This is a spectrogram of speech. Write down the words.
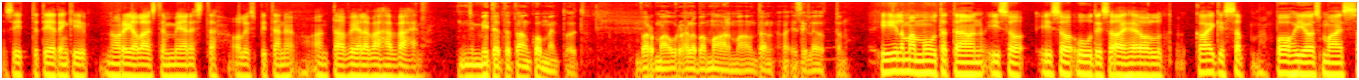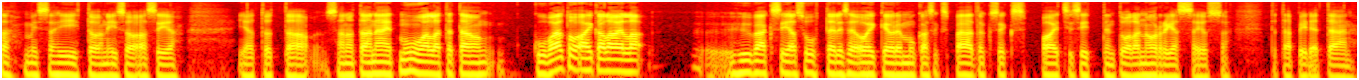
Ja sitten tietenkin norjalaisten mielestä olisi pitänyt antaa vielä vähän vähemmän. Niin miten tätä on kommentoitu? Varmaan urheileva maailma on tämän esille ottanut. Ilman muuta tämä on iso, iso uutisaihe ollut kaikissa Pohjoismaissa, missä hiihto on iso asia – ja tota, sanotaan näin, että muualla tätä on kuvailtu aika lailla hyväksi ja suhteellisen oikeudenmukaiseksi päätökseksi, paitsi sitten tuolla Norjassa, jossa tätä pidetään,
